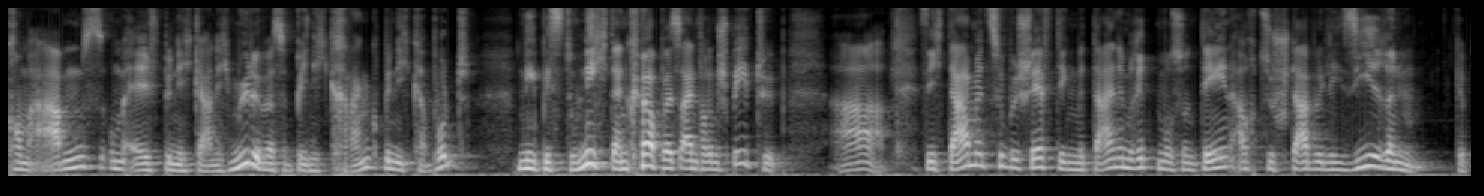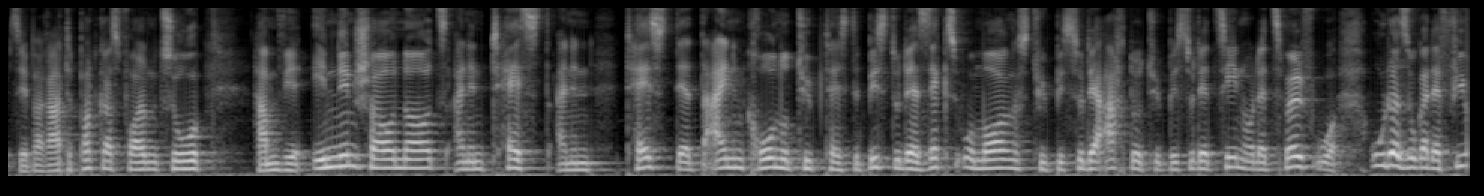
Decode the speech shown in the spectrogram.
komme abends, um elf bin ich gar nicht müde, was, bin ich krank, bin ich kaputt? Nee, bist du nicht, dein Körper ist einfach ein Spättyp. Ah, sich damit zu beschäftigen, mit deinem Rhythmus und den auch zu stabilisieren, gibt separate Podcast-Folgen zu, haben wir in den Show Notes einen Test, einen Test, der deinen Chronotyp testet. Bist du der 6 Uhr morgens Typ, bist du der 8 Uhr Typ, bist du der 10 Uhr, der 12 Uhr oder sogar der 4.30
